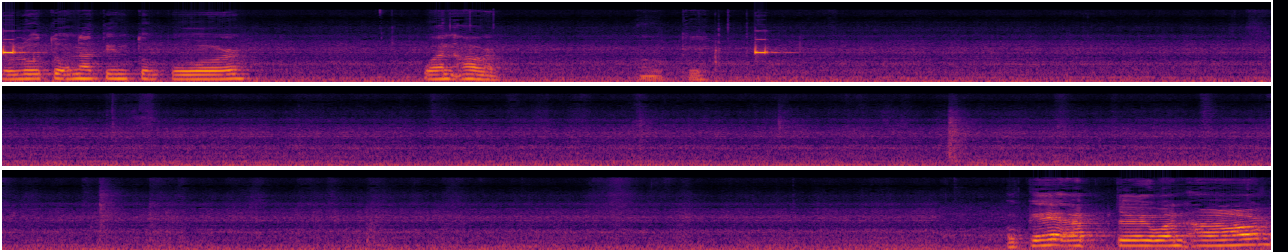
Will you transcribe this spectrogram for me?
Luluto natin to for 1 hour. Okay. Okay, after 1 hour,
